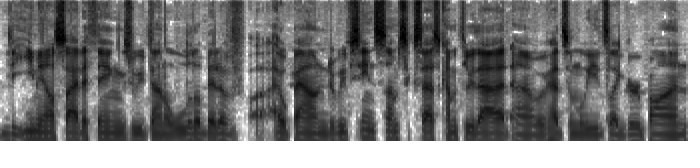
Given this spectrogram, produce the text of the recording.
The email side of things, we've done a little bit of uh, outbound. We've seen some success come through that. Uh, we've had some leads like Groupon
